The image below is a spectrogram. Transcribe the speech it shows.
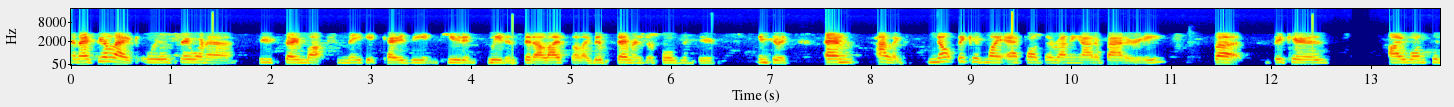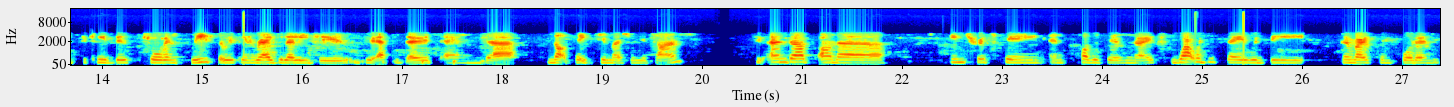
And I feel like we also want to do so much to make it cozy and cute and sweet and fit our lifestyle. Like there's so much that falls into into it. Um, Alex, not because my AirPods are running out of battery, but because I wanted to keep this short and sweet so we can regularly do do episodes and uh, not take too much of your time. To end up on a interesting and positive note, what would you say would be the most important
